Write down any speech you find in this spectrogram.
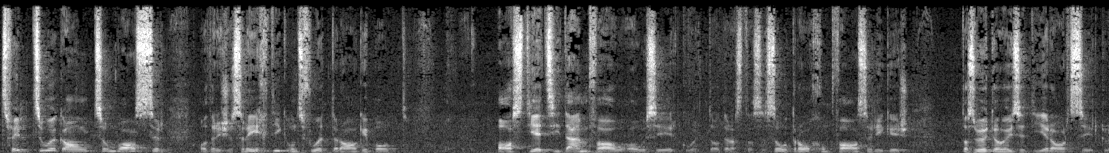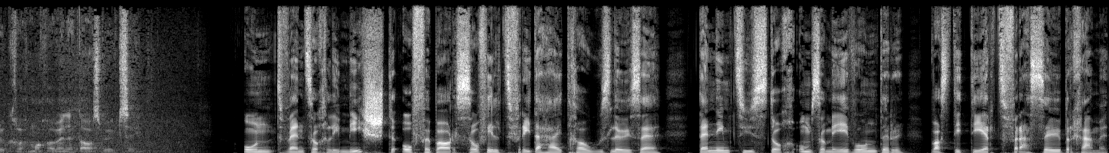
zu viel Zugang zum Wasser? Oder ist es richtig? Und das Futterangebot passt jetzt in diesem Fall auch sehr gut. Oder? Also, dass es so trocken und faserig ist, das würde auch unser Tierarzt sehr glücklich machen, wenn er das würde sehen Und wenn so ein Mist offenbar so viel Zufriedenheit kann auslösen kann, dann nimmt es uns doch umso mehr Wunder, was die Tiere zu fressen überkommen.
